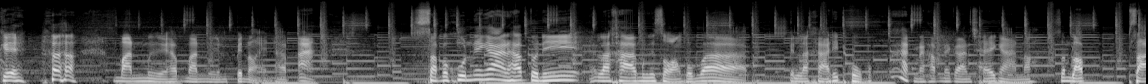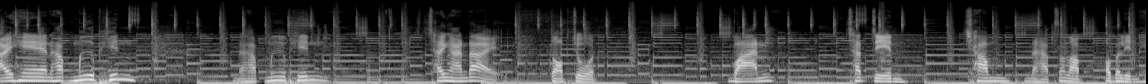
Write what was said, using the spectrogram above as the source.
เค มันมือครับมันมือไปหน่อยนะครับอะสรรพคุณง่ายๆนะครับ ตัวนี้ราคามือสองผมว่าเป็นราคาที่ถูกมากๆนะครับในการใช้งานเนาะสำหรับสายแฮนด์นะครับมือพินนะครับมือพินใช้งานได้ตอบโจทย์หวานชัดเจนช่ำนะครับสำหรับออบลินแฮ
